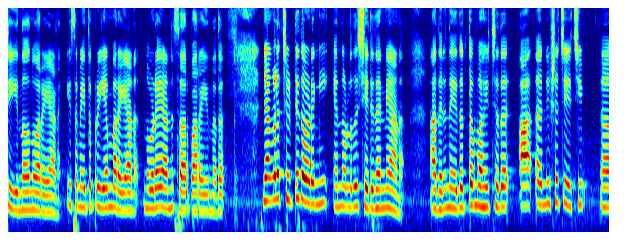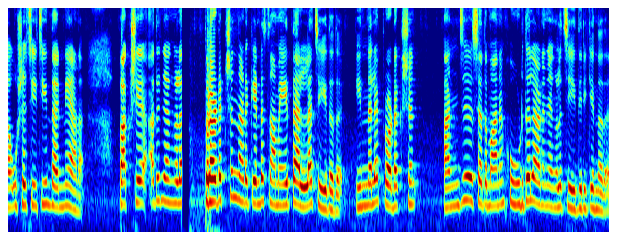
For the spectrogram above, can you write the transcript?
ചെയ്യുന്നതെന്ന് പറയാണ്. ഈ സമയത്ത് പ്രിയം പറയാണ് നുടയാണ് സാർ പറയുന്നത്. ഞങ്ങൾ ചിട്ടി തുടങ്ങി എന്നുള്ളത് ശരി തന്നെയാണ്. അതിന് നേതൃത്വം വഹിച്ചത് നിഷ ചേച്ചിയും ഉഷ ചേച്ചിയും തന്നെയാണ്. പക്ഷേ അത് ഞങ്ങൾ പ്രൊഡക്ഷൻ നടക്കേണ്ട സമയത്തല്ല ചെയ്തത്. ഇന്നലെ പ്രൊഡക്ഷൻ അഞ്ച് ശതമാനം കൂടുതലാണ് ഞങ്ങൾ ചെയ്തിരിക്കുന്നത്.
